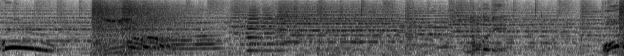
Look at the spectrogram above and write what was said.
오! 2번. 정돈이. 5번.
